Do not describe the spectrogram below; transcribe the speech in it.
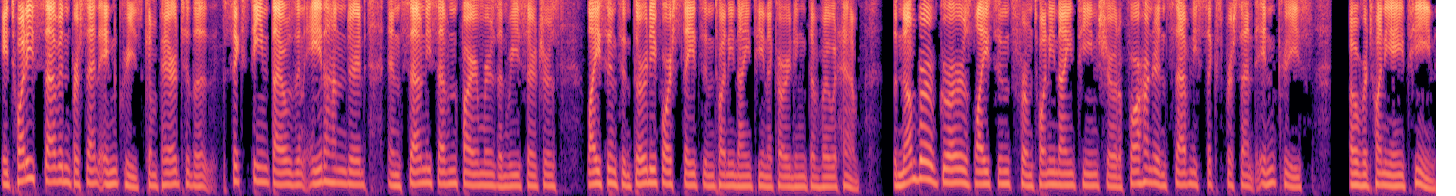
a 27% increase compared to the 16,877 farmers and researchers licensed in 34 states in 2019, according to Vote Hemp. The number of growers licensed from 2019 showed a 476% increase over 2018.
